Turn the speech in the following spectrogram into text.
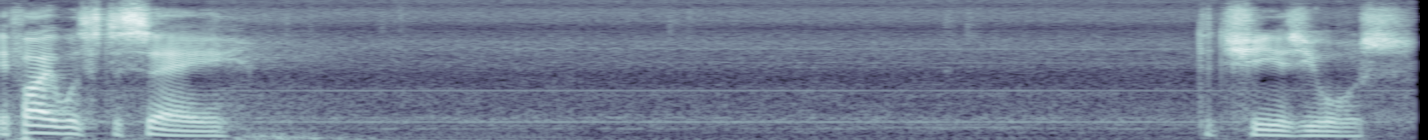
If I was to say that she is yours,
